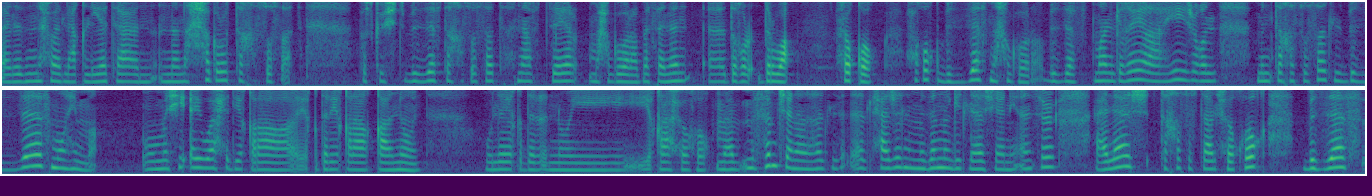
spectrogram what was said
آه لازم نحو العقلية تاع إن نحقرو التخصصات. parce que شفت بزاف تخصصات هنا في الجزائر محقورة. مثلا آه droit حقوق حقوق بزاف محقورة بزاف. malgré راهي شغل من التخصصات بزاف مهمة وماشي أي واحد يقرأ يقدر يقرأ قانون. ولا يقدر إنه يقرأ حقوق. ما فهمتش أنا هاد الحاجة اللي مازال ما قلت لهاش يعني answer علاش التخصص تاع الحقوق بزاف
